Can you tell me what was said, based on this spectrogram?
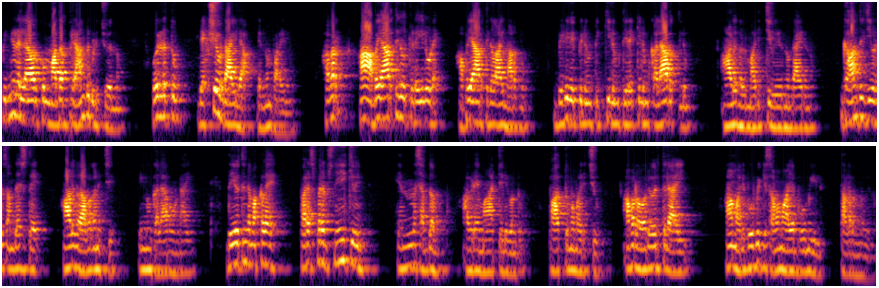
പിന്നീട് എല്ലാവർക്കും മതഭ്രാന്ത് പിടിച്ചു എന്നും ഒരിടത്തും രക്ഷയുണ്ടായില്ല എന്നും പറയുന്നു. അവർ ആ അഭയാർത്ഥികൾക്കിടയിലൂടെ അഭയാർത്ഥികളായി നടന്നു. വെടിവെപ്പിലും തിക്കിലും തിരക്കിലും കലാപത്തിലും ആളുകൾ മരിച്ചു വീഴുന്നുണ്ടായിരുന്നു. ഗാന്ധിജിയുടെ സന്ദേശത്തെ ആളുകൾ അവഗണിച്ച് എങ്ങും കലാപമുണ്ടായി. ദൈവത്തിന്റെ മക്കളെ പരസ്പരം സ്നേഹിക്കുവിൻ എന്ന ശബ്ദം അവിടെ മാറ്റലി കൊണ്ടു. പാത്തുമ്മ മരിച്ചു. അവർ ഓരോരുത്തരായി ആ മരുഭൂമിക്ക് സമമായ ഭൂമിയിൽ തളർന്നു വീണു.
